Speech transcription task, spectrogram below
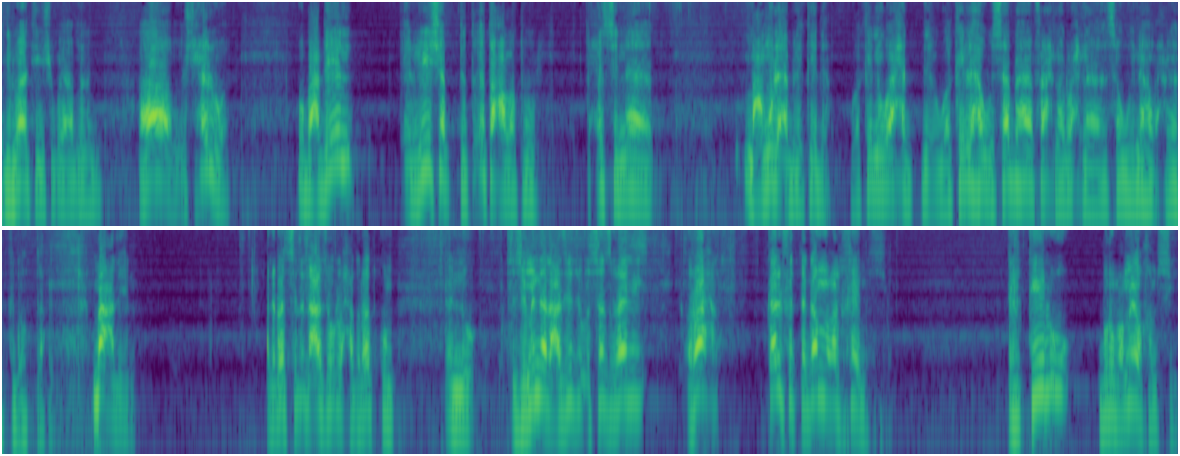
دلوقتي شوف يا آه مش حلوة. وبعدين الريشة بتتقطع على طول. تحس إنها معمولة قبل كده. وكأن واحد واكلها وسابها فإحنا رحنا سويناها وحاجات كده وبتاع. ما علينا أنا بس اللي أنا عايز أقول لحضراتكم إنه زميلنا العزيز الأستاذ غالي راح كل في التجمع الخامس. الكيلو ب 450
